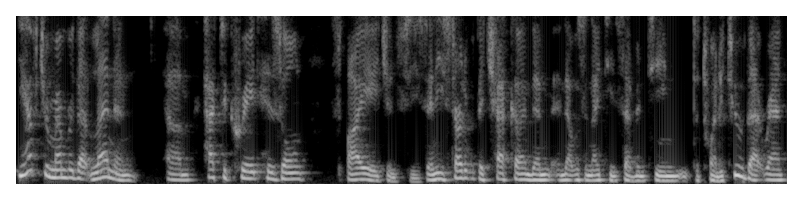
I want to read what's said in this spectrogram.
you have to remember that Lenin um, had to create his own spy agencies. And he started with the Cheka, and then and that was in 1917 to 22 that ran,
